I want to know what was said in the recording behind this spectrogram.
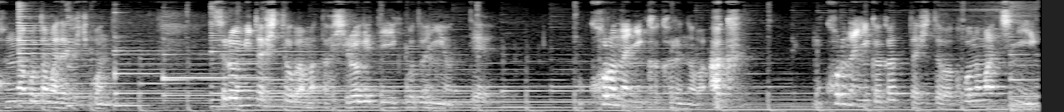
こんなことまで書き込んでそれを見た人がまた広げていくことによってコロナにかかるのは悪。コロナにかかった人はこの町に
